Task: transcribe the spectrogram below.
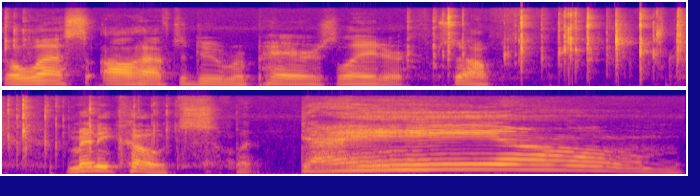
the less I'll have to do repairs later. So many coats, but damn.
